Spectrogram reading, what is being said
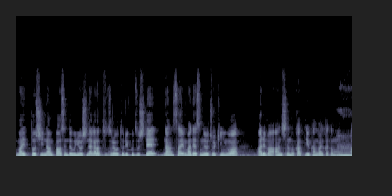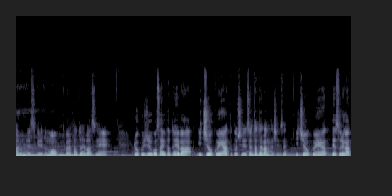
毎年何パーセント運用しながらそれを取り崩して何歳までその預貯金はあれば安心なのかっていう考え方もあるんですけれどもこれは例えばですね65歳例えば1億円あったとしてですね例えばの話ですね。1億円あってそれが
